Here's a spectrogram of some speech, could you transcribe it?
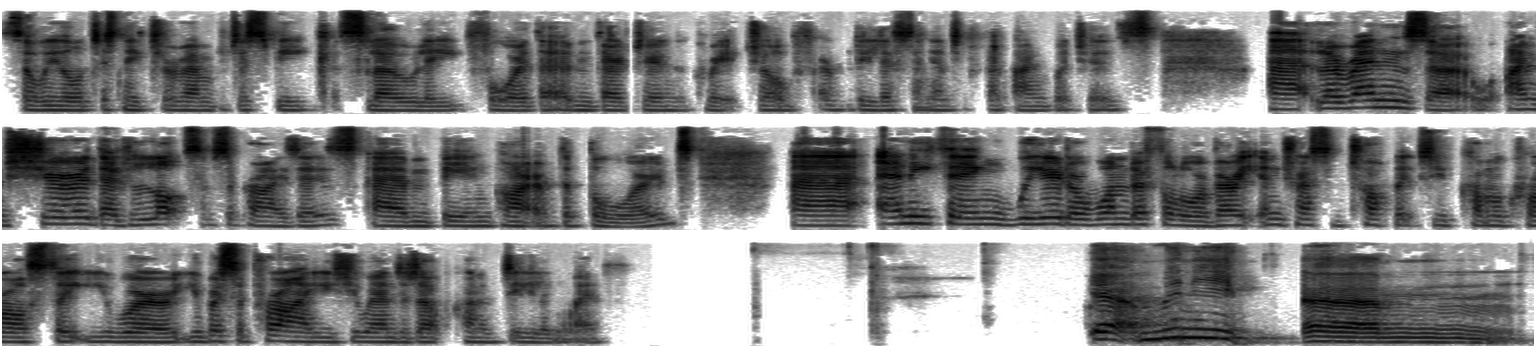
So we all just need to remember to speak slowly for them. They're doing a great job for everybody listening in different languages. Uh, Lorenzo, I'm sure there's lots of surprises um, being part of the board. Uh, anything weird or wonderful or very interesting topics you've come across that you were you were surprised you ended up kind of dealing with? Yeah, many um,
